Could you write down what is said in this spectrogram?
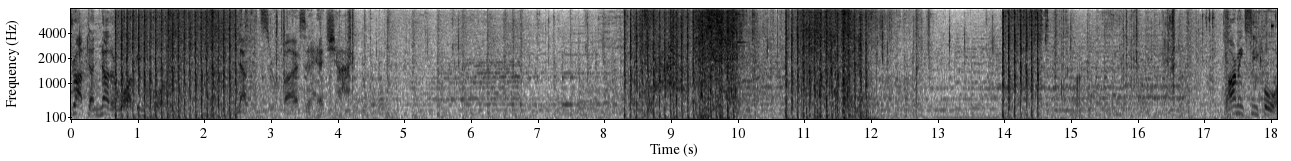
Dropped another walking corpse. Nothing survives a headshot. Arming C4.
